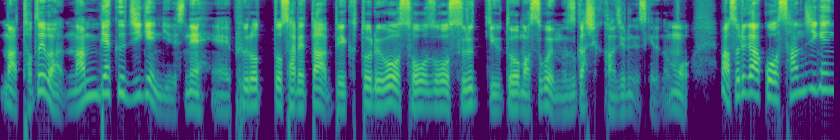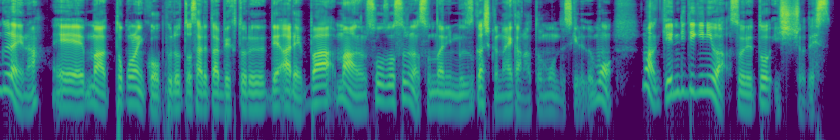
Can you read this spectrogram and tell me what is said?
まあ、例えば何百次元にですね、えー、プロットされたベクトルを想像するっていうと、まあ、すごい難しく感じるんですけれども、まあ、それがこう3次元ぐらいな、えー、まあ、ところにこう、プロットされたベクトルであれば、まあ、想像するのはそんなに難しくないかなと思うんですけれども、まあ、原理的にはそれと一緒です。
